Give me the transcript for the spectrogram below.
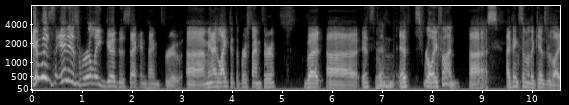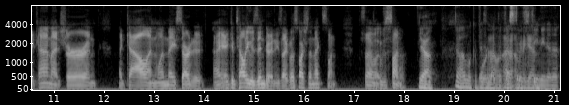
it was it is really good the second time through. Uh, I mean, I liked it the first time through, but uh, it's Hmm. been it's really fun. Uh, Nice. I think some of the kids were like, I'm not sure, and like Cal, and when they started it, I, I could tell he was into it. And he's like, let's watch the next one. So it was fun. Yeah. No, I'm looking forward Definitely to like that the one. I, I mean, again, theming in it.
